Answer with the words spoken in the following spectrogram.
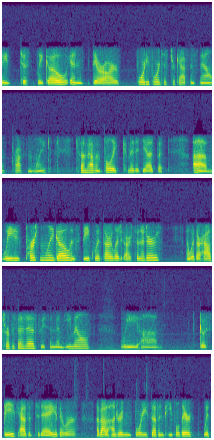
we just we go and there are 44 district captains now approximately some haven't fully committed yet, but um, we personally go and speak with our leg- our senators and with our House representatives. We send them emails. We um, go speak. As of today, there were about 147 people there with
